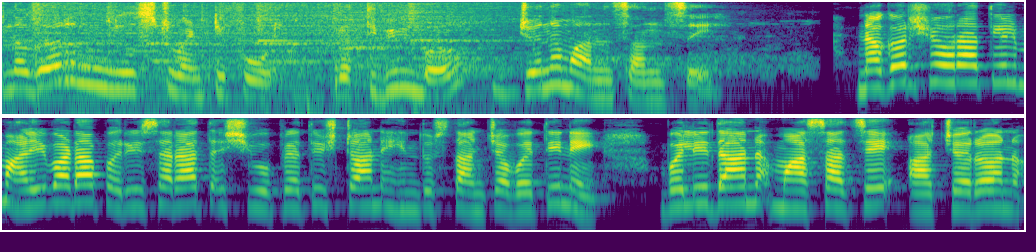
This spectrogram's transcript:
नगर news twenty four. प्रतिबिंब जनमानसांचे. नगर शहरातील माळीवाडा परिसरात शिवप्रतिष्ठान हिंदुस्थानच्या वतीने बलिदान मासाचे आचरण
